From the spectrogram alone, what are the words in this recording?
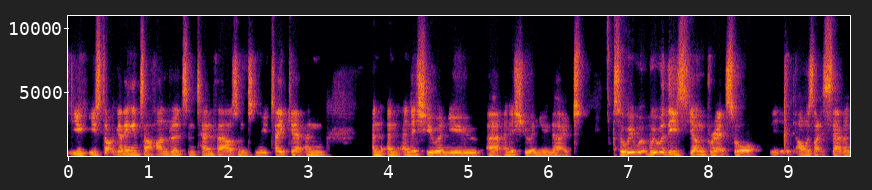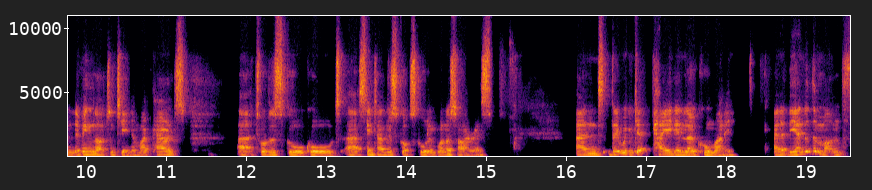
you, you start getting into hundreds and ten thousands and you take it and and, and, and issue a new uh, and issue a new note. So we were, we were these young Brits, or I was like seven, living in Argentina. My parents uh, taught at a school called uh, St. Andrew's Scots School in Buenos Aires. and they would get paid in local money. And at the end of the month,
